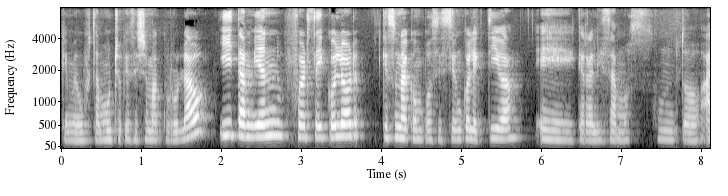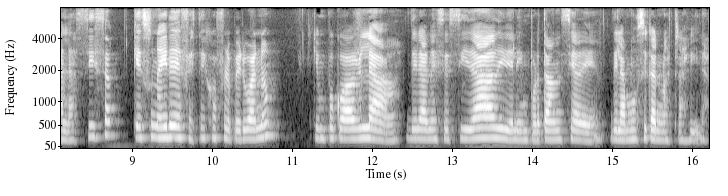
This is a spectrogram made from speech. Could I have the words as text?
que me gusta mucho, que se llama Currulao. Y también Fuerza y Color, que es una composición colectiva eh, que realizamos junto a la CISA, que es un aire de festejo afroperuano que un poco habla de la necesidad y de la importancia de, la música en nuestras vidas.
